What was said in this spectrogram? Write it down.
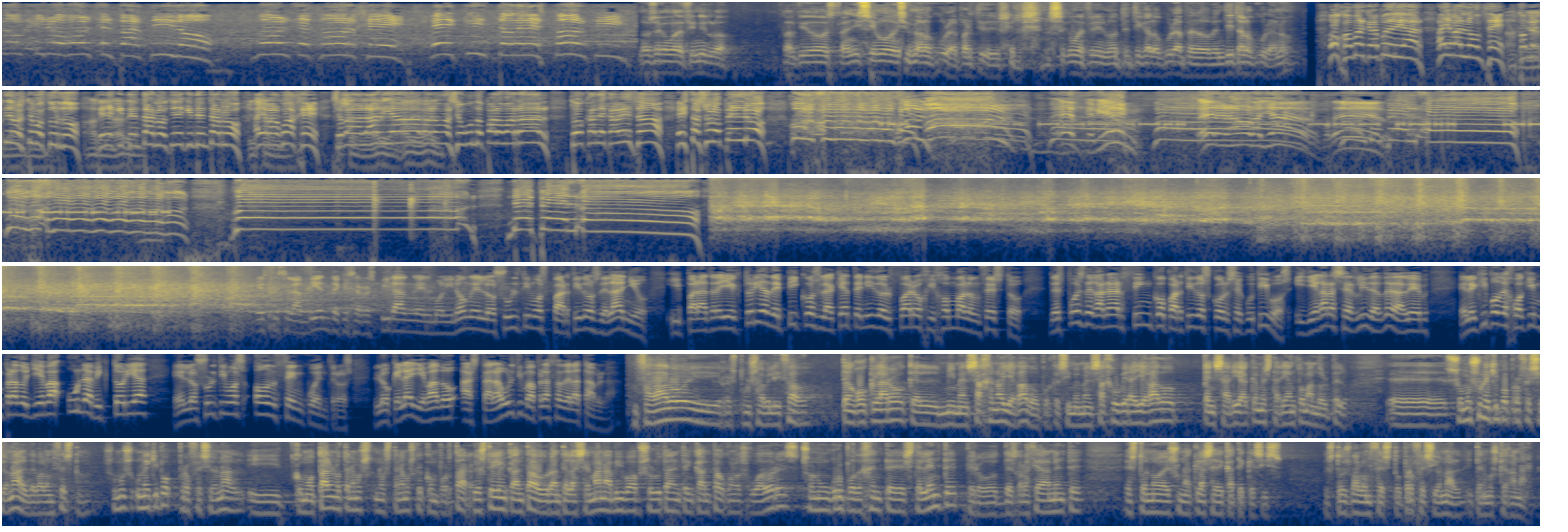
¡No vino gol del partido! ¡Gol de Jorge! ¡El quinto del Sporting! No sé cómo definirlo Partido extrañísimo y una locura el partido. Yo no, sé, cómo definir, una auténtica locura, pero bendita locura, ¿no? Ojo, Marca la puede liar. Ahí va el 11. Convertido en extremo zurdo. tiene que intentarlo, tiene que intentarlo. Ahí va el guaje. Se va al área. Balón al segundo palo Barral. Toca de cabeza. Está solo Pedro. ¡Gol, gol, gol, gol, gol, gol! ¡Gol! ¡Qué bien! ¡Era la hora ya! ¡Gol! ¡Gol, gol, gol, gol, gol, gol, gol, gol! ¡Gol! ¡De Pedro! Que se respira en el Molinón en los últimos partidos del año. Y para trayectoria de picos la que ha tenido el Faro Gijón Baloncesto. Después de ganar cinco partidos consecutivos y llegar a ser líder de la LEB, el equipo de Joaquín Prado lleva una victoria en los últimos 11 encuentros, lo que le ha llevado hasta la última plaza de la tabla. Enfadado y responsabilizado. Tengo claro que mi mensaje no ha llegado, porque si mi mensaje hubiera llegado, pensaría que me estarían tomando el pelo. Eh, somos un equipo profesional de baloncesto, somos un equipo profesional y como tal no tenemos, nos tenemos que comportar. Yo estoy encantado, durante la semana vivo absolutamente encantado con los jugadores, son un grupo de gente excelente, pero desgraciadamente esto no es una clase de catequesis, esto es baloncesto profesional y tenemos que ganar,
